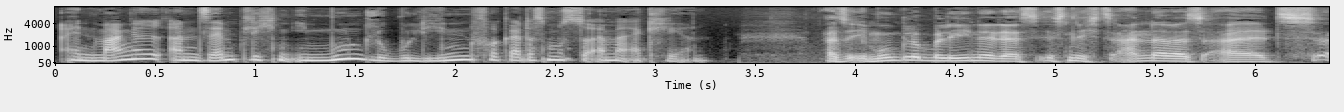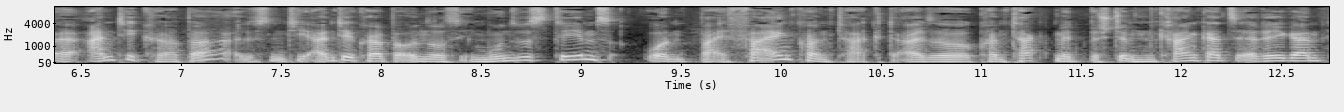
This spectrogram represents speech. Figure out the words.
Ein Mangel an sämtlichen Immunglobulinen, Volker, das musst du einmal erklären. Also Immunglobuline, das ist nichts anderes als äh, Antikörper. Das sind die Antikörper unseres Immunsystems. Und bei Feinkontakt, also Kontakt mit bestimmten Krankheitserregern,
